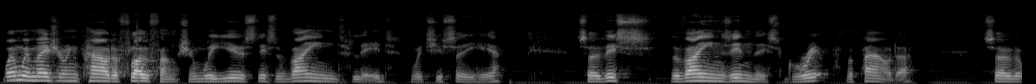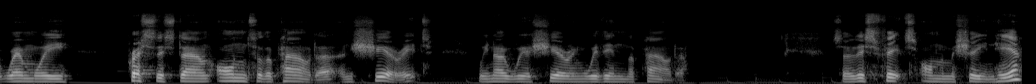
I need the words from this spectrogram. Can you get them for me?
When we're measuring powder flow function, we use this vaned lid, which you see here. So this, the vanes in this grip the powder so that when we press this down onto the powder and shear it, we know we're shearing within the powder. So this fits on the machine here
